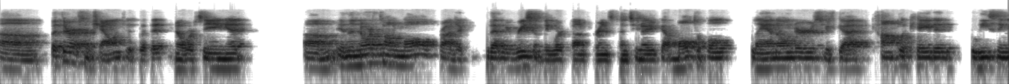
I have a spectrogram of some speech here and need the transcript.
Um, but there are some challenges with it. You know, we're seeing it um, in the Northtown Mall project that we recently worked on, for instance. You know, you've got multiple landowners, you've got complicated leasing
